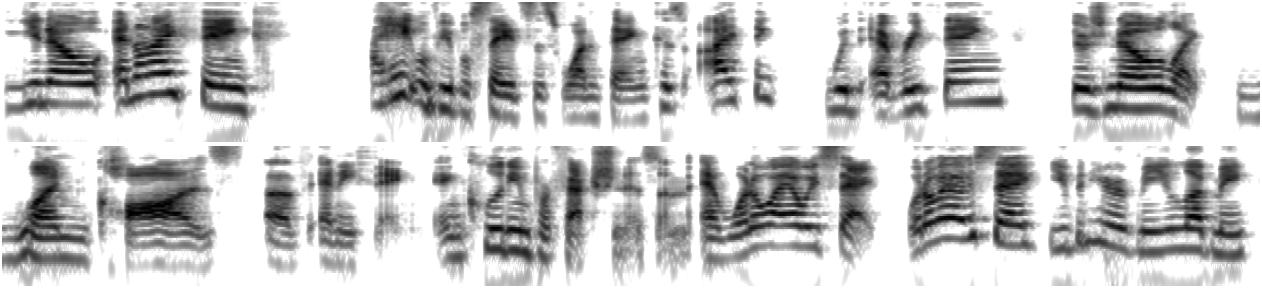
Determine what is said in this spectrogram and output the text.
you know and i think i hate when people say it's this one thing because i think with everything there's no like one cause of anything including perfectionism. And what do i always say? What do i always say? You've been here with me. You love me.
